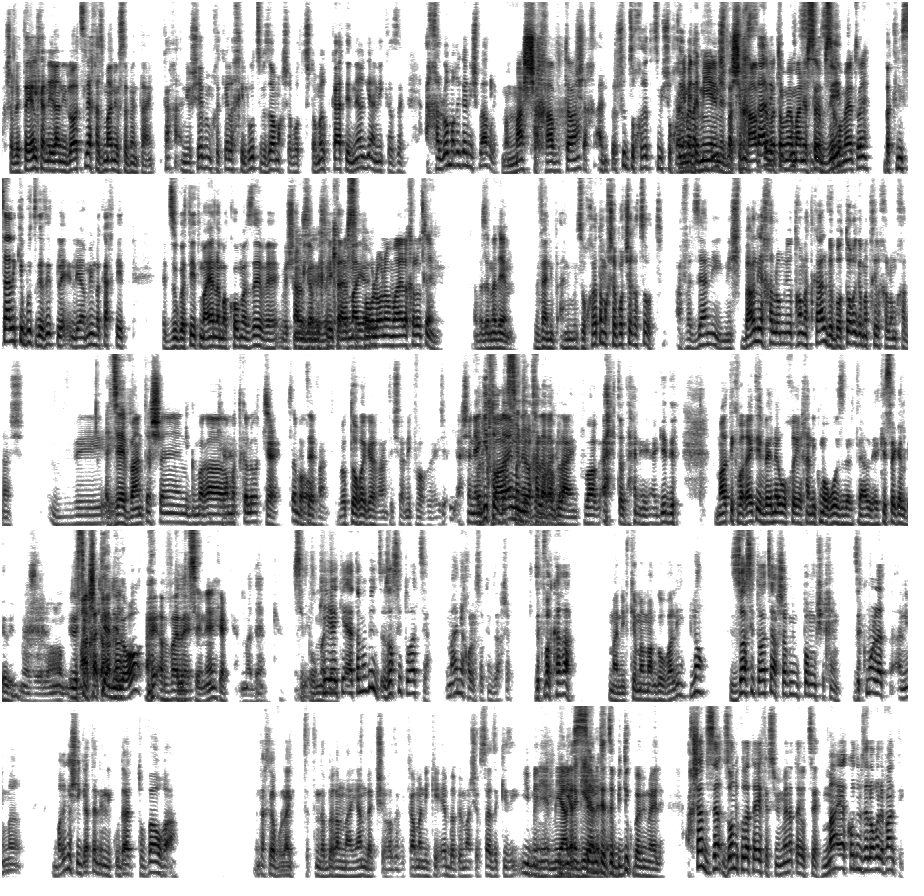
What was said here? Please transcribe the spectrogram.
עכשיו לטייל כנראה אני לא אצליח אז מה אני עושה בינתיים? ככה אני יושב ומחכה לחילוץ וזו המחשבות, כשאתה אומר פקעת אנרגיה אני כזה, החלום הרגע נשבר לי. ממש שכבת? שכ... אני פשוט זוכר את עצמי שוכב על הכביש, אני מדמיין את זה, שכבת ואתה אומר מה אני עושה בפסיכומטרי? בכניסה לקיבוץ גזית לימים לקחתי את, את זוגתי, את מעיין למקום הזה ו... ושם היא גם החליטה על מה. זה סיפור לא נורמלי לחלוטין, אבל זה מדהים. ואני זוכר את המחשבות שרצות, אבל זה אני, נשבר לי החלום להיות רמטכ"ל ובאותו רגע מתחיל חלום חדש. ו... את זה הבנת שנגמרה כן, הרמטכ"לות? כן, זה ברור. את זה הבנתי. באותו רגע הבנתי שאני כבר, שאני אגיד תודה אם אני הולך על הרגליים. כבר, תודה, אני אגיד, אמרתי כבר ראיתי בעיני רוחי איך אני כמו רוזוולט על כיסא גלגלים. זה לא, לשמחתי אני לא, אבל... רציני? כן, כן. מדהים. סיפור מדהים. כי אתה מבין, זו סיטואציה. מה אני יכול לעשות עם זה עכשיו? זה כבר קרה. מה, נבכה מאמר גורלי? לא. זו הסיטואציה, עכשיו מפה ממשיכים. זה כמו, אני אומר, ברגע שהגעת לנקודה טובה או רעה, ודרך אגב אולי קצת נדבר על מעיין בהקשר הזה וכמה אני גאה בה במה שהיא עושה את זה כי היא מיישמת את זה בדיוק בימים האלה. עכשיו זה, זו נקודת האפס ממנה אתה יוצא, מה היה קודם זה לא רלוונטי.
